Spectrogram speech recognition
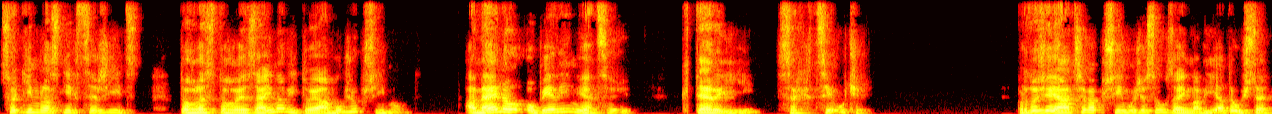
Co tím vlastně chce říct? Tohle z toho je zajímavý, to já můžu přijmout. A najednou objevím věci, které se chci učit. Protože já třeba přijmu, že jsou zajímavý a to už se,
